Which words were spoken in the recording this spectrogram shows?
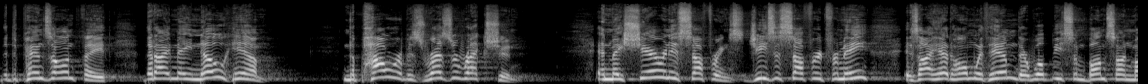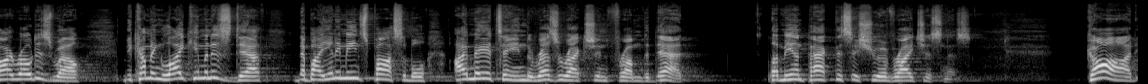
that depends on faith, that I may know him and the power of his resurrection and may share in his sufferings. Jesus suffered for me. As I head home with him, there will be some bumps on my road as well, becoming like him in his death, that by any means possible I may attain the resurrection from the dead. Let me unpack this issue of righteousness. God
